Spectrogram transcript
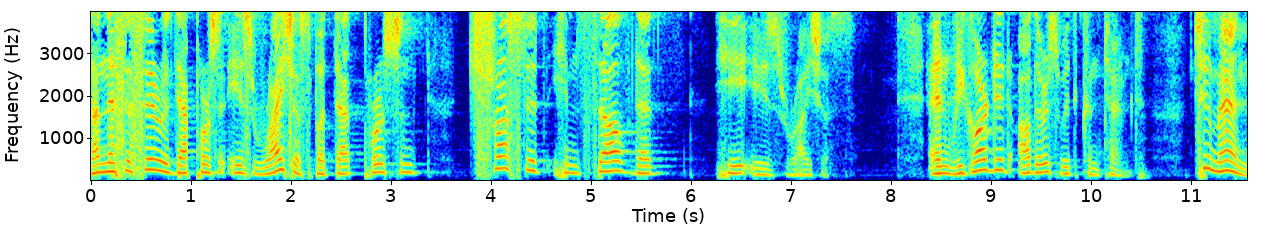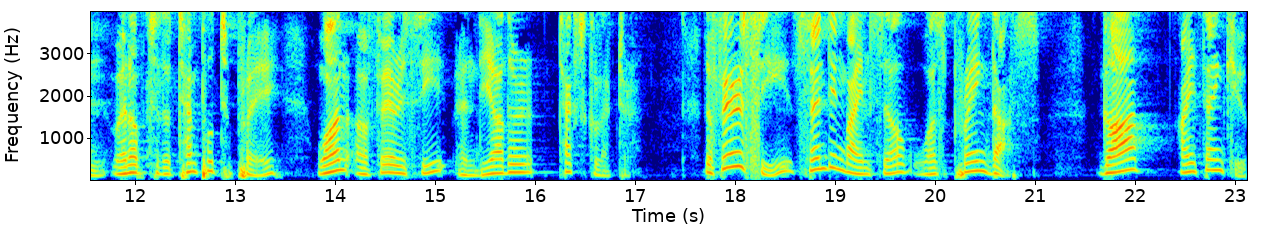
not necessarily that person is righteous, but that person trusted himself that he is righteous and regarded others with contempt. Two men went up to the temple to pray, one a Pharisee and the other tax collector. The Pharisee, standing by himself, was praying thus God, I thank you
